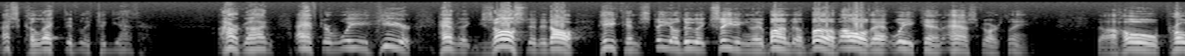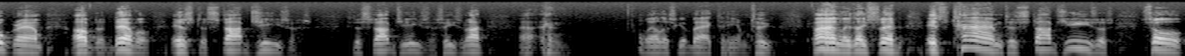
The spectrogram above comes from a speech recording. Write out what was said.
That's collectively together. Our God, after we here have exhausted it all, He can still do exceedingly abundant above all that we can ask or think. The whole program of the devil is to stop Jesus. To stop Jesus. He's not, uh, well, let's get back to him too. Finally, they said, it's time to stop Jesus. So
